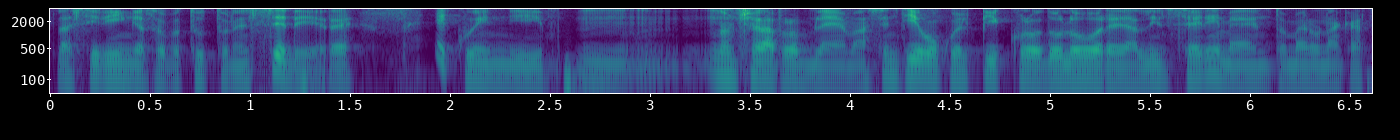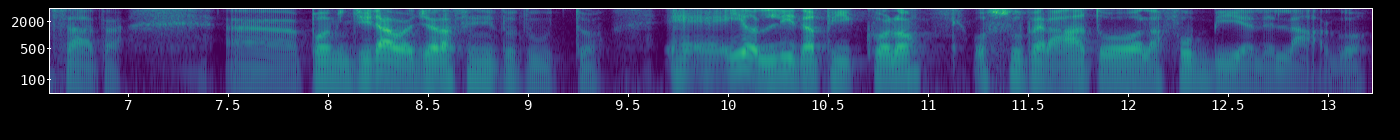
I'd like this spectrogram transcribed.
la siringa soprattutto nel sedere e quindi mh, mm, non c'era problema. Sentivo quel piccolo dolore all'inserimento ma era una cazzata. Uh, poi mi giravo e già era finito tutto. E io lì da piccolo ho superato la fobia dell'ago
